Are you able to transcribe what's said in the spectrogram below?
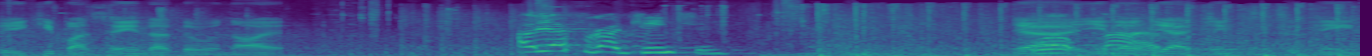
you keep on saying that, though we're not. Oh yeah, I forgot jinxing. Yeah, Well, you know, uh, yeah, Jinx is the name.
